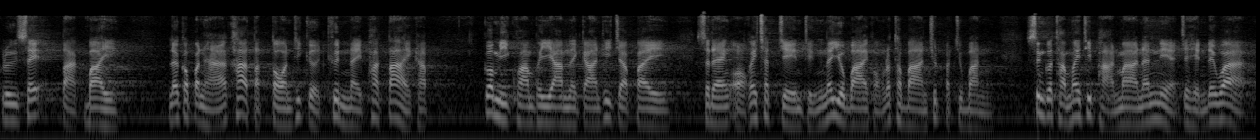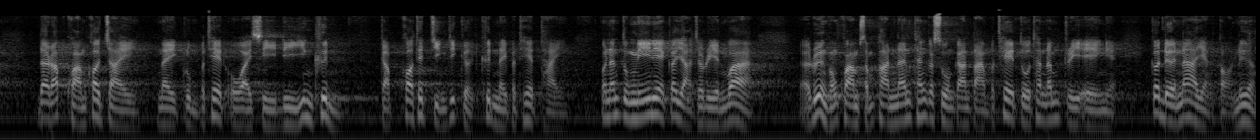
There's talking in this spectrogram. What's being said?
กรือเซะตากใบ แล้วก็ปัญหาค่าตัดตอนที่เกิดขึ้นในภาคใต้ครับ ก็มีความพยายามในการที่จะไปแสดงออกให้ชัดเจนถึงนโยบายของรัฐบาลชุดปัจจุบัน ซึ่งก็ทำให้ที่ผ่านมานั้นเนี่ยจะเห็นได้ว่าได้รับความเข้าใจในกลุ่มประเทศ OIC ดียิ่งขึ้น กับข้อเท็จจริงที่เกิดขึ้นในประเทศไทย เพราะฉะนั้นตรงนี้เนี่ยก็อยากจะเรียนว่าเอ่อเรื่องของความสัมพันธ์นั้นทั้งกระทรวงการต่างประเทศตัวท่านรัฐมนตรีเองเนี่ยก็เดินหน้าอย่างต่อเนื่อง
